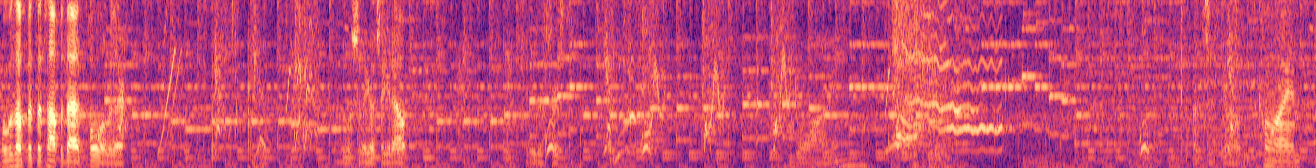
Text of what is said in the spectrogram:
What was up at the top of that pole over there? Oh, should I go check it out? Should do this first? Let's just get all these coins.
